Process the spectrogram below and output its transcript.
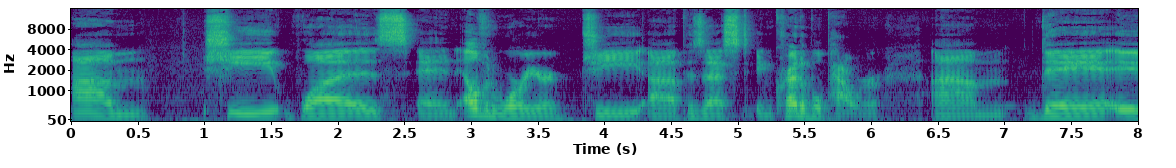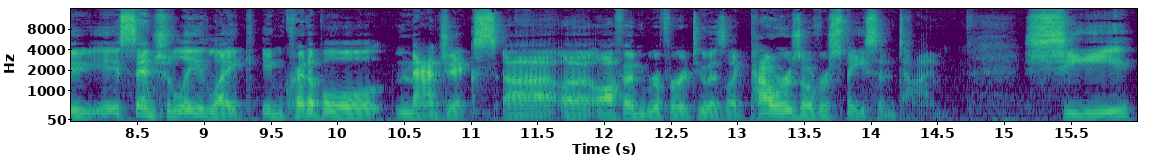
um, she was an elven warrior she uh, possessed incredible power um, they essentially like incredible magics, uh, uh, often referred to as like powers over space and time. She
